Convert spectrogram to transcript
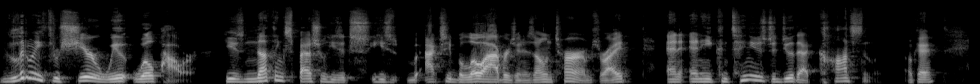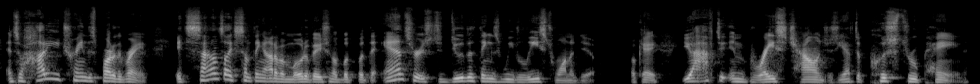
literally through sheer will, willpower. He's nothing special. He's he's actually below average in his own terms, right? And and he continues to do that constantly. Okay. And so, how do you train this part of the brain? It sounds like something out of a motivational book, but the answer is to do the things we least want to do. Okay. You have to embrace challenges, you have to push through pain.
